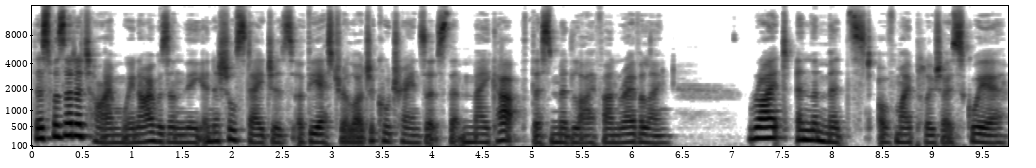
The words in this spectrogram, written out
This was at a time when I was in the initial stages of the astrological transits that make up this midlife unraveling, right in the midst of my Pluto square.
